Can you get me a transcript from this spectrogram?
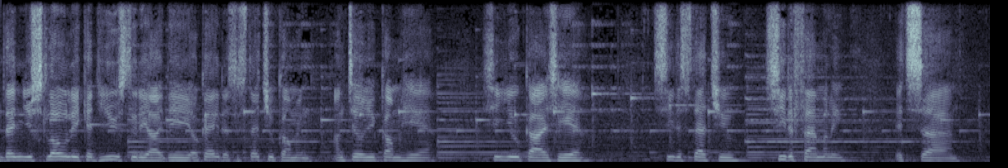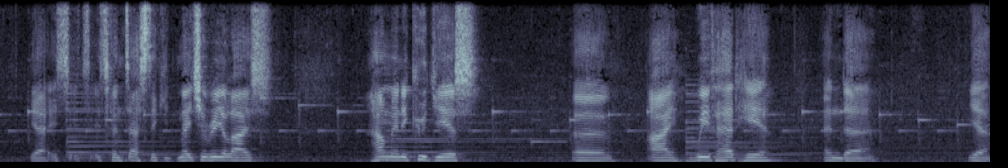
then you slowly get used to the idea. Okay, there's a statue coming. Until you come here, see you guys here, see the statue, see the family. It's uh, yeah, it's, it's it's fantastic. It makes you realize how many good years uh, I we've had here, and uh, yeah,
